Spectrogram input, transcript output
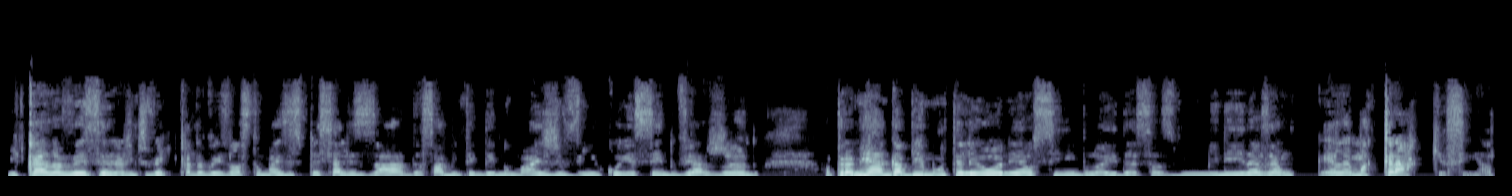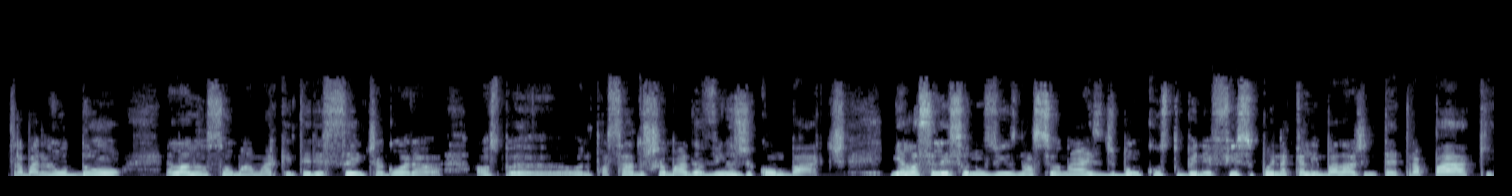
E cada vez a gente vê que cada vez elas estão mais especializadas, sabe? Entendendo mais de vinho, conhecendo, viajando. Para mim, a Gabi Monteleone é o símbolo aí dessas meninas. É um, ela é uma craque, assim. Ela trabalha no Dom. Ela lançou uma marca interessante agora, aos, uh, ano passado, chamada Vinhos de Combate. E ela seleciona os vinhos nacionais de bom custo-benefício, põe naquela embalagem Tetra Pak,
